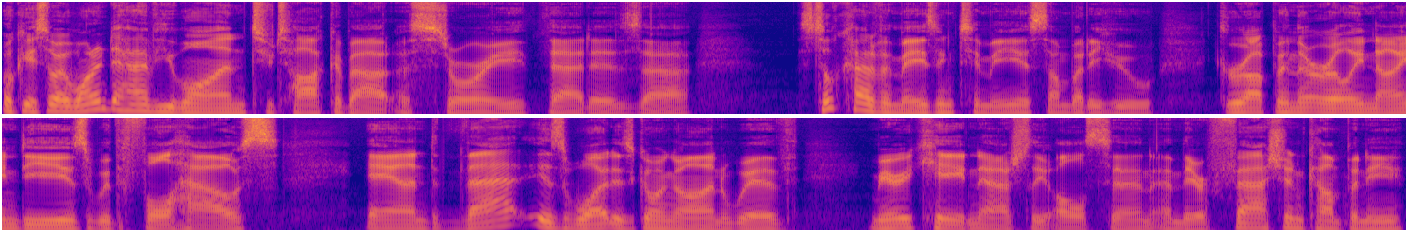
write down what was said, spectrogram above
Okay, so I wanted to have you on to talk about a story that is uh, still kind of amazing to me as somebody who grew up in the early 90s with Full House. And that is what is going on with Mary Kate and Ashley Olsen and their fashion company,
